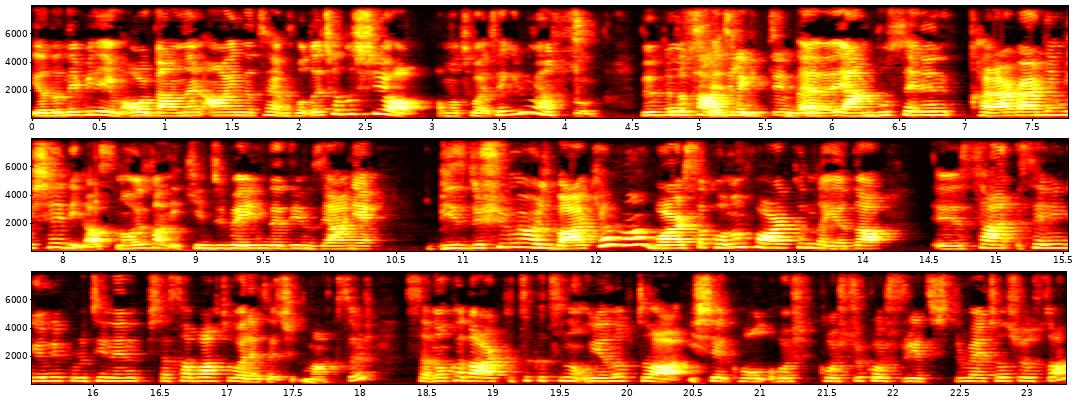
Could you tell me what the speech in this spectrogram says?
Ya da ne bileyim organların aynı tempoda çalışıyor ama tuvalete girmiyorsun. Ve ya bu da tatile senin- gittiğinde. Evet, yani bu senin karar verdiğin bir şey değil. Aslında o yüzden ikinci beyin dediğimiz yani biz düşünmüyoruz belki ama bağırsak onun farkında ya da e, sen senin günlük rutinin işte sabah tuvalete çıkmaktır. Sen o kadar kıtı kıtına uyanıp da işe kol, hoş, koştur koştur yetiştirmeye çalışıyorsan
